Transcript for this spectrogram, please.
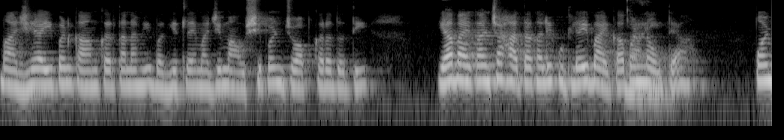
माझी आई पण काम करताना मी बघितलंय. माझी मावशी पण जॉब करत होती. या बायकांच्या हाताखाली कुठल्याही बायका पण. नव्हत्या. पण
